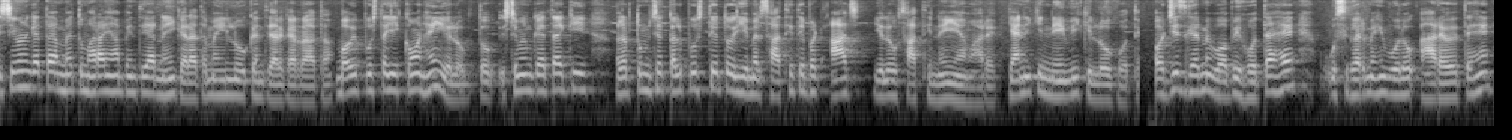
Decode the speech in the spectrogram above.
स्टीवन कहता है, मैं तुम्हारा यहाँ पे इंतज़ार नहीं कर रहा था, मैं इन लोगों का इंतज़ार कर रहा था। बॉबी पूछता है, ये कौन है ये लोग? तो स्टीवन कहता है कि, अगर तुम मुझे कल पूछते तो ये मेरे साथी थे बट आज ये लोग साथी नहीं है हमारे। यानी कि नेवी के लोग होते और जिस घर में बॉबी होता है, उस घर में ही वो लोग आ रहे होते हैं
